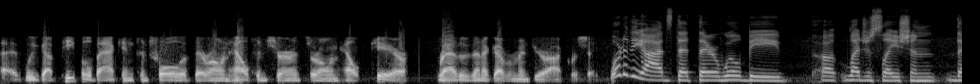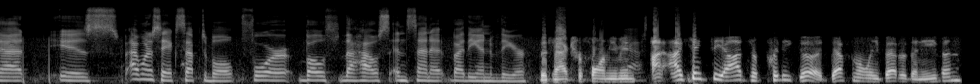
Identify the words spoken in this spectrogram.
uh, we've got people back in control of their own health insurance, their own health care, rather than a government bureaucracy. What are the odds that there will be uh, legislation that is, I want to say, acceptable for both the House and Senate by the end of the year? The tax reform, you mean? Yes. I, I think the odds are pretty good. Definitely better than even.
